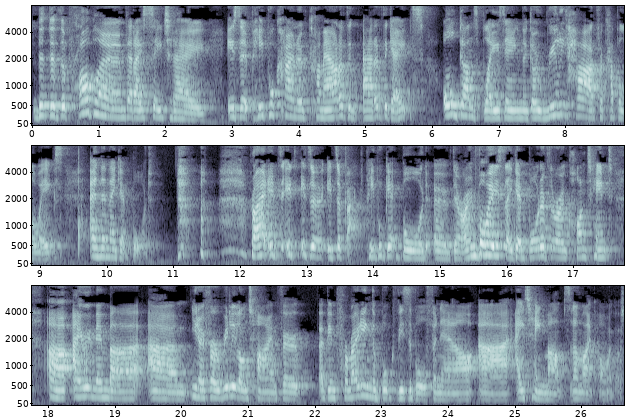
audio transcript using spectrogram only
the, the, the problem that I see today is that people kind of come out of the, out of the gates all guns blazing, they go really hard for a couple of weeks, and then they get bored. right? It's, it, it's, a, it's a fact. People get bored of their own voice, they get bored of their own content. Uh, I remember, um, you know, for a really long time, for I've been promoting the book Visible for now uh, 18 months, and I'm like, oh my gosh,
